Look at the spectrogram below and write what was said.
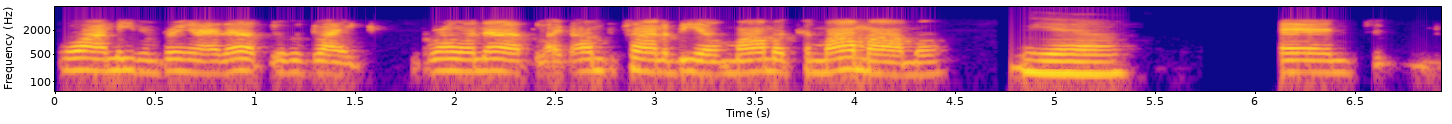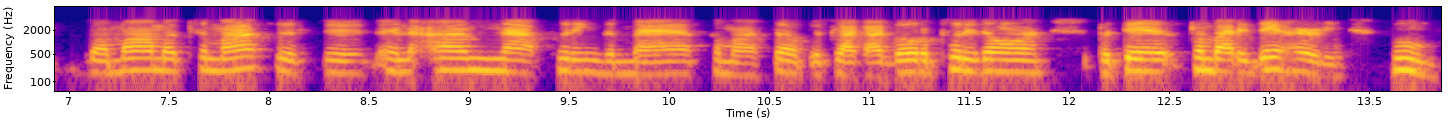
while I'm even bringing that up, it was like growing up, like I'm trying to be a mama to my mama. Yeah. And the mama to my sisters, and I'm not putting the mask on myself. It's like I go to put it on, but there somebody they're hurting. Boom,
